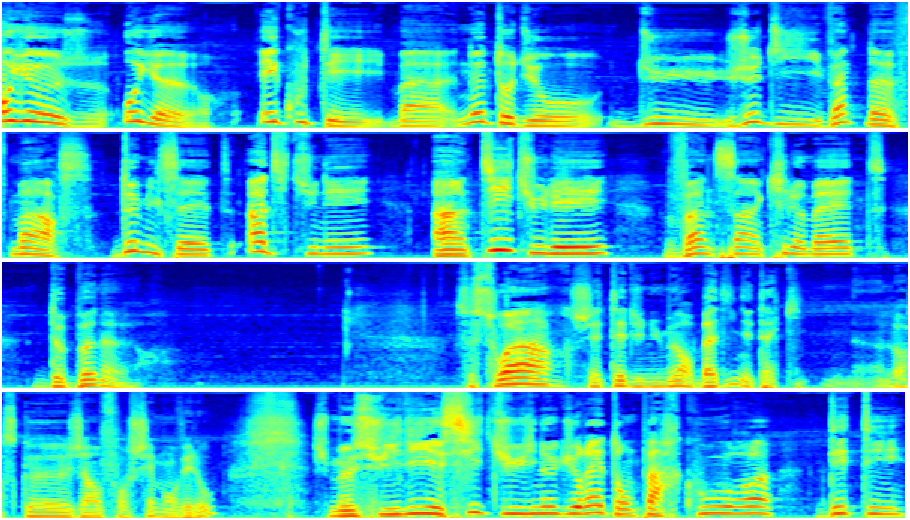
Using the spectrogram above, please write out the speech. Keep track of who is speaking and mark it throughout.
Speaker 1: Oyeuse, oyeur, écoutez ma note audio du jeudi 29 mars 2007 intitulée intitulé 25 km de bonheur. Ce soir, j'étais d'une humeur badine et taquine lorsque j'ai enfourché mon vélo. Je me suis dit, et si tu inaugurais ton parcours d'été?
